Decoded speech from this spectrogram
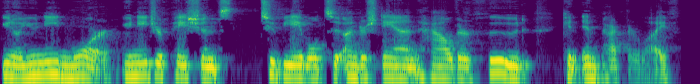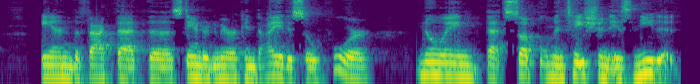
you know, you need more. You need your patients to be able to understand how their food can impact their life. And the fact that the standard American diet is so poor, knowing that supplementation is needed.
